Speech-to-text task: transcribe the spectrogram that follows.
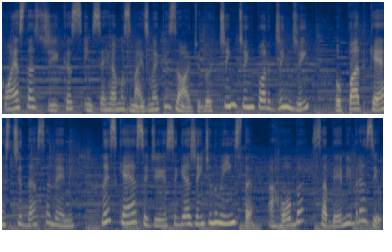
Com estas dicas, encerramos mais um episódio do Tim Tim por Din Din, o podcast da Sabem. Não esquece de seguir a gente no Insta, arroba Sabem Brasil.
